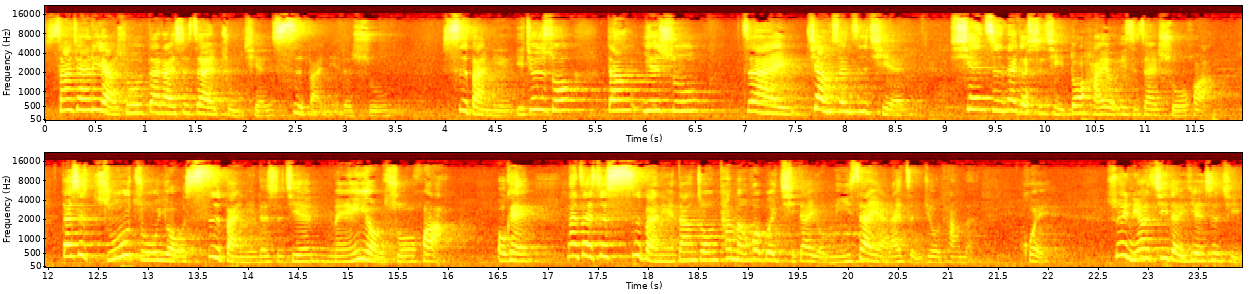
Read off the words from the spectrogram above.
撒迦利亚书大概是在主前四百年的书，四百年，也就是说，当耶稣在降生之前，先知那个时期都还有一直在说话，但是足足有四百年的时间没有说话。OK。那在这四百年当中，他们会不会期待有弥赛亚来拯救他们？会。所以你要记得一件事情：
